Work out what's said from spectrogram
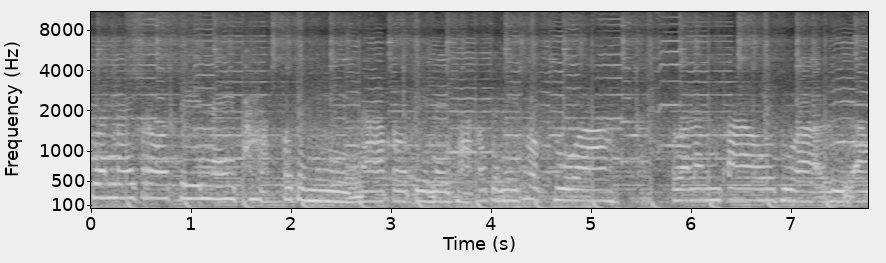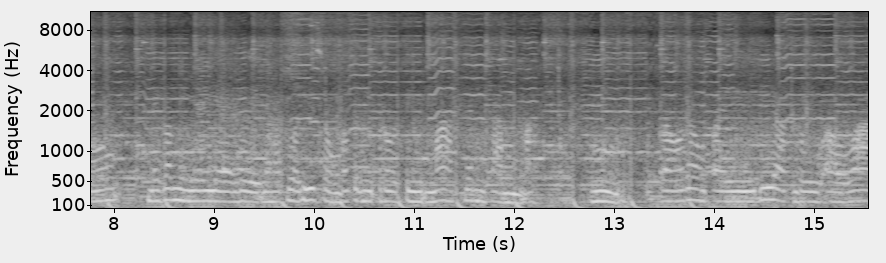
ส่วนในโปรตีนในผักก็จะมีนะโปรตีนในผักก็จะมีพวกถั่วถั่วลันเตาถั่วเหลืองนี่ก็มีเยอะแยะเลยนะคะถั่วที่ส่งก็จะมีโปรตีนมากเช่นกันนะอืมเราต้องไปเรียกดูเอาว่า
